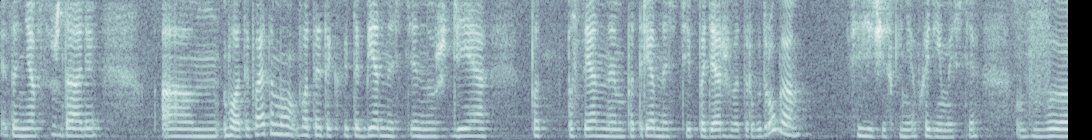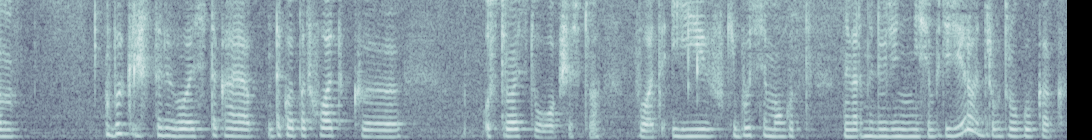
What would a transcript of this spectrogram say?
это не обсуждали. Эм, вот, и поэтому вот этой какой-то бедности, нужде, постоянной потребности поддерживать друг друга, физической необходимости, в выкристаллилась такая, такой подход к устройству общества. Вот. И в кибуце могут, наверное, люди не симпатизировать друг другу как,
